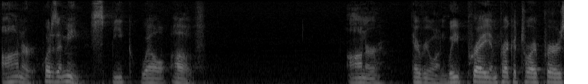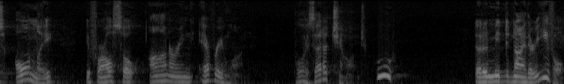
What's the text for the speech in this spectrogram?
Honor. What does that mean? Speak well of honor everyone. We pray imprecatory prayers only if we're also honoring everyone. Boy, is that a challenge. Whew. That doesn't mean deny their evil.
